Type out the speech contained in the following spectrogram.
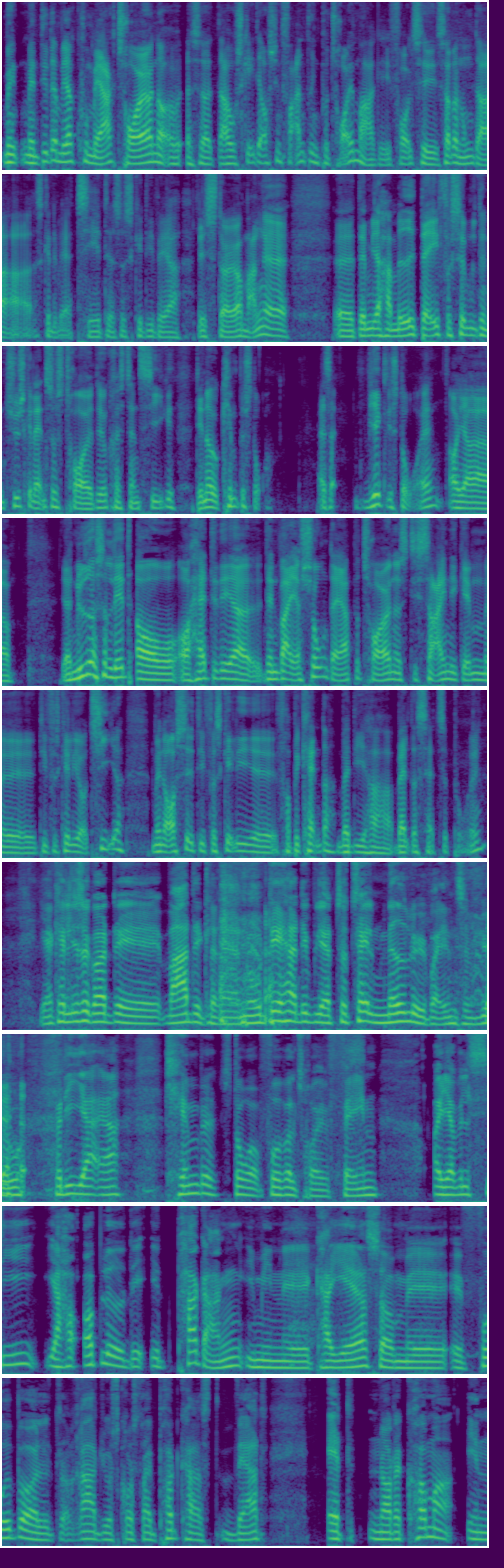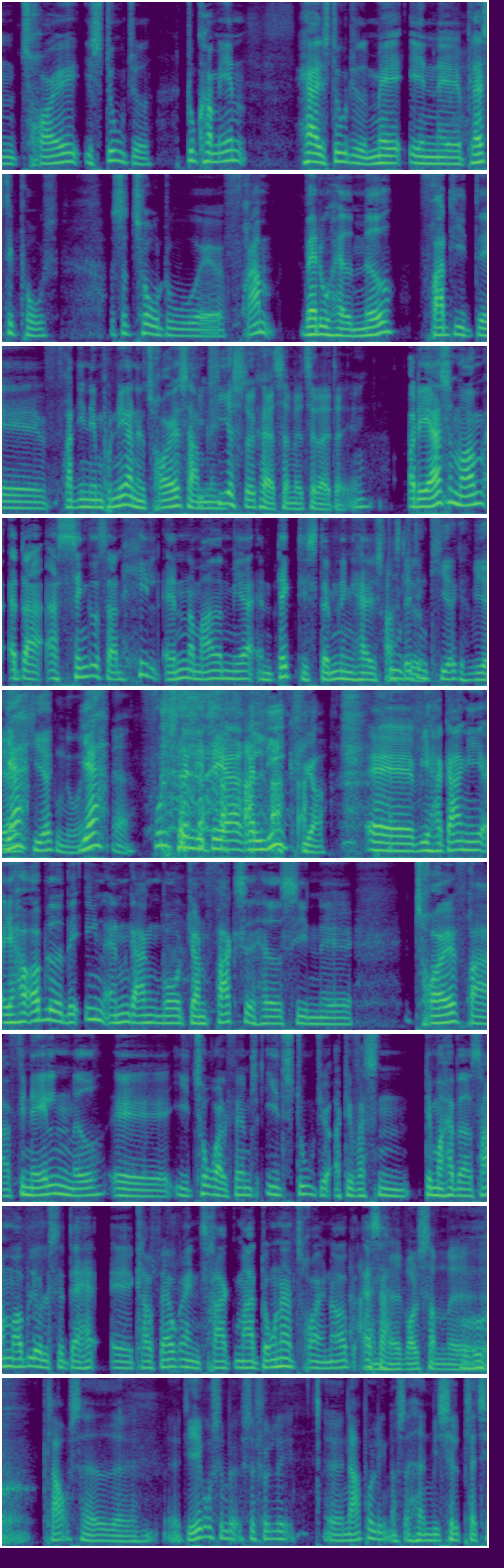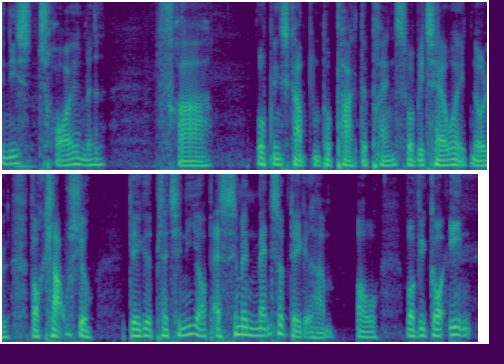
Men, men det der med at kunne mærke trøjerne, og, altså, der er jo sket også en forandring på trøjemarkedet i forhold til, så er der nogen, der skal det være tæt, og så skal de være lidt større. Mange af øh, dem, jeg har med i dag, for eksempel den tyske landsholdstrøje, det er jo Christian Siege, den er jo kæmpestor. Altså virkelig stor, ikke? Og jeg, jeg nyder sådan lidt at, at have det der, den variation, der er på trøjernes design igennem øh, de forskellige årtier, men også de forskellige øh, fabrikanter, hvad de har valgt at satse på. Ikke? Jeg kan lige så godt øh, varedeklarere nu. det her det bliver totalt medløber-interview, fordi jeg er kæmpe stor fodboldtrøje-fan. Og jeg vil sige, jeg har oplevet det et par gange i min øh, karriere som øh, øh fodbold, radio, podcast vært, at når der kommer en trøje i studiet, du kom ind her i studiet med en øh, plastikpose, og så tog du øh, frem, hvad du havde med fra, dit, øh, fra din imponerende trøjesamling. Fire stykker har jeg taget med til dig i dag, ikke? Og det er som om, at der er sænket sig en helt anden og meget mere andægtig stemning her i studiet. Det er lidt en kirke. Vi er ja. i kirken nu. Ikke? Ja, ja, fuldstændig. Det er relikvier, øh, vi har gang i. Og jeg har oplevet det en anden gang, hvor John Faxe havde sin... Øh, trøje fra finalen med øh, i 92 i et studie, og det var sådan, det må have været samme oplevelse, da øh, Claus Berggren trak Maradona-trøjen op. Ja, altså, han havde voldsom... Øh, uh. Claus havde øh, Diego selvfølgelig, øh, Napoli, og så havde han Michel Platinis trøje med fra åbningskampen på Parc de Prince, hvor vi tager 1-0, hvor Claus jo dækkede Platini op, altså simpelthen mandsopdækkede ham, og hvor vi går ind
